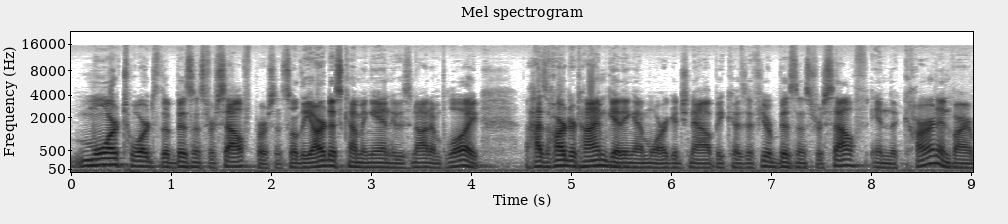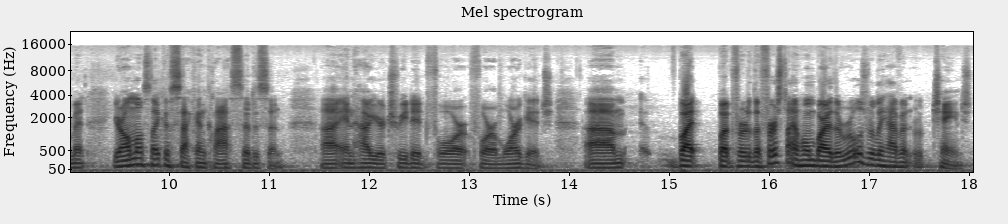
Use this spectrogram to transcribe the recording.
more towards the business for self person. So the artist coming in who's not employed has a harder time getting a mortgage now because if you're business for self in the current environment, you're almost like a second class citizen uh, in how you're treated for, for a mortgage. Um, but but for the first time home buyer, the rules really haven't changed.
